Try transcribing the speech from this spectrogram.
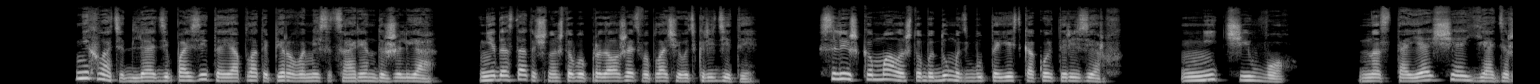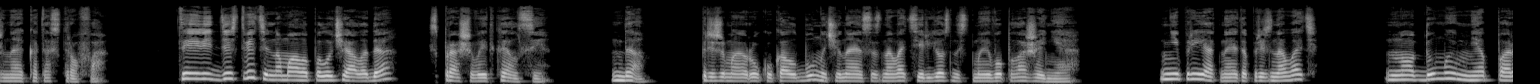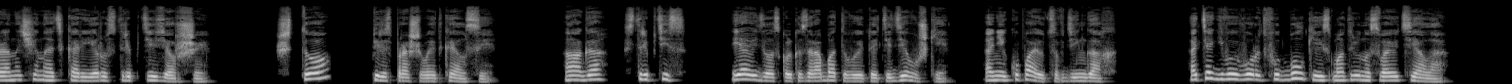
Не хватит для депозита и оплаты первого месяца аренды жилья. Недостаточно, чтобы продолжать выплачивать кредиты. Слишком мало, чтобы думать, будто есть какой-то резерв. Ничего. Настоящая ядерная катастрофа. «Ты ведь действительно мало получала, да?» — спрашивает Келси. «Да», Прижимаю руку к колбу, начиная осознавать серьезность моего положения. Неприятно это признавать, но, думаю, мне пора начинать карьеру стриптизерши. «Что?» — переспрашивает Кэлси. «Ага, стриптиз. Я видела, сколько зарабатывают эти девушки. Они купаются в деньгах. Оттягиваю ворот футболки и смотрю на свое тело.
